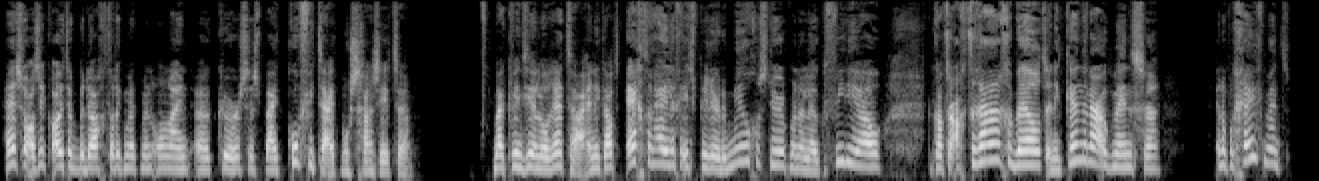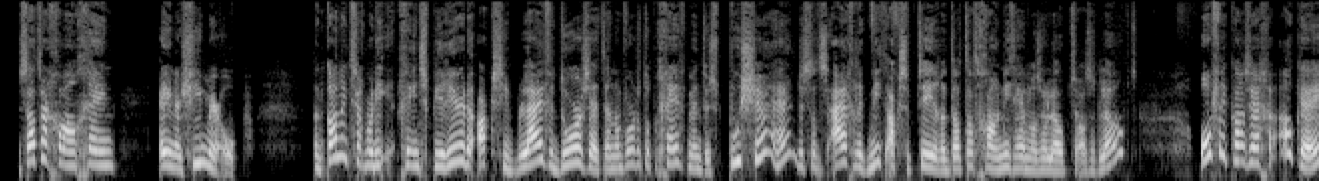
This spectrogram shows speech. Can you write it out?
hè, zoals ik ooit heb bedacht dat ik met mijn online uh, cursus bij koffietijd moest gaan zitten. Bij Quinty en Loretta. En ik had echt een hele geïnspireerde mail gestuurd met een leuke video. Ik had er achteraan gebeld en ik kende daar ook mensen. En op een gegeven moment zat er gewoon geen energie meer op. Dan kan ik zeg maar die geïnspireerde actie blijven doorzetten. En dan wordt het op een gegeven moment dus pushen. Hè? Dus dat is eigenlijk niet accepteren dat dat gewoon niet helemaal zo loopt zoals het loopt. Of ik kan zeggen, oké,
